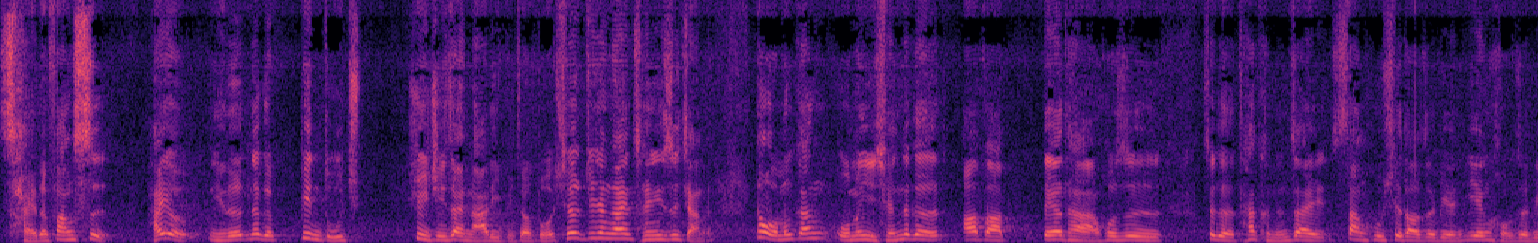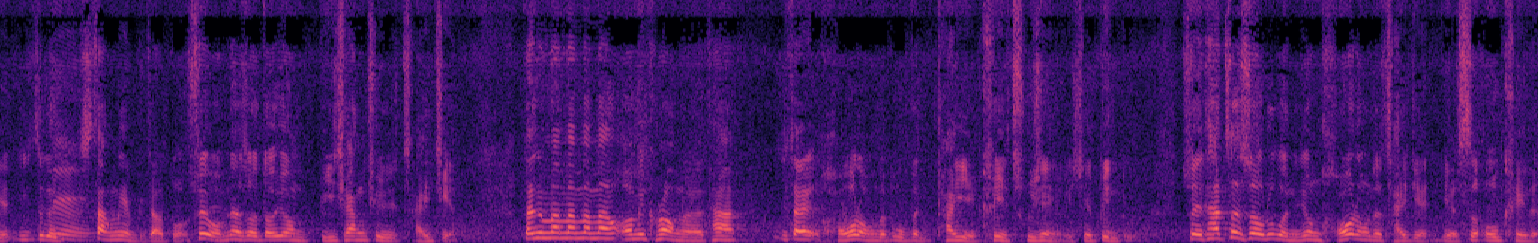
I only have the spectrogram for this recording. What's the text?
采的方式，还有你的那个病毒聚集在哪里比较多。其实就像刚才陈医师讲的，那我们刚我们以前那个 alpha、delta，或是这个它可能在上呼吸道这边、咽喉这边，这个上面比较多，所以我们那时候都用鼻腔去裁剪。但是慢慢慢慢，Omicron 呢，它在喉咙的部分，它也可以出现有一些病毒，所以它这时候如果你用喉咙的裁剪也是 OK 的。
